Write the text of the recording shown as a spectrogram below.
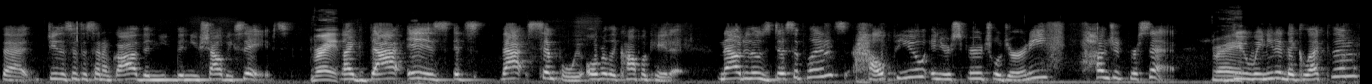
that Jesus is the Son of God, then you, then you shall be saved. right Like that is it's that simple. We overly complicate it. Now, do those disciplines help you in your spiritual journey? Hundred percent. right Do we need to neglect them?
